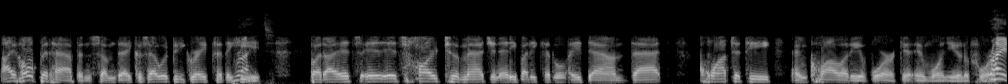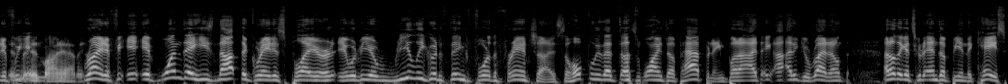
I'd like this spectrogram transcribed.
I hope it happens someday because that would be great for the right. Heat. But uh, it's it, it's hard to imagine anybody could lay down that quantity and quality of work in one uniform right, if in, we in Miami. Right. If if one day he's not the greatest player, it would be a really good thing for the franchise. So hopefully that does wind up happening. But I think I think you're right. I don't I don't think it's going to end up being the case.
